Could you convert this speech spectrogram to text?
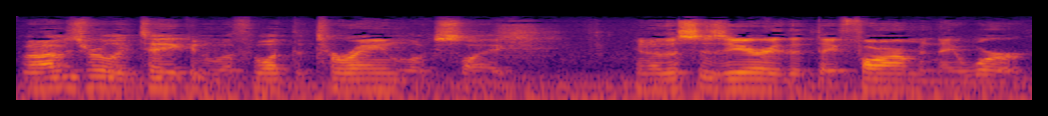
But I was really taken with what the terrain looks like. You know, this is the area that they farm and they work.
